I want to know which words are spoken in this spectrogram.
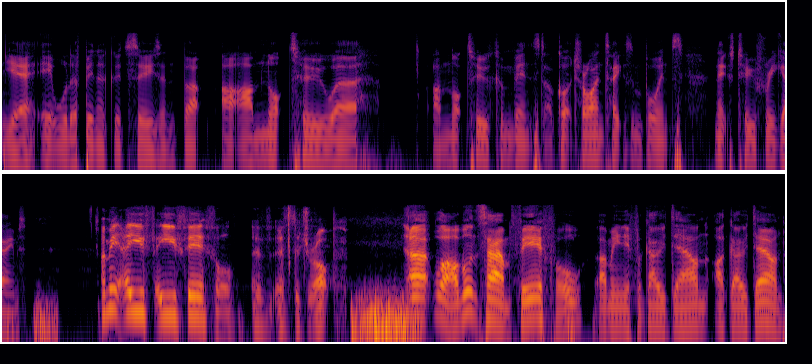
yeah, it would have been a good season. But I, I'm not too, uh, I'm not too convinced. I've got to try and take some points next two, three games. I mean, are you are you fearful of, of the drop? Uh, well, I wouldn't say I'm fearful. I mean, if I go down, I go down.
